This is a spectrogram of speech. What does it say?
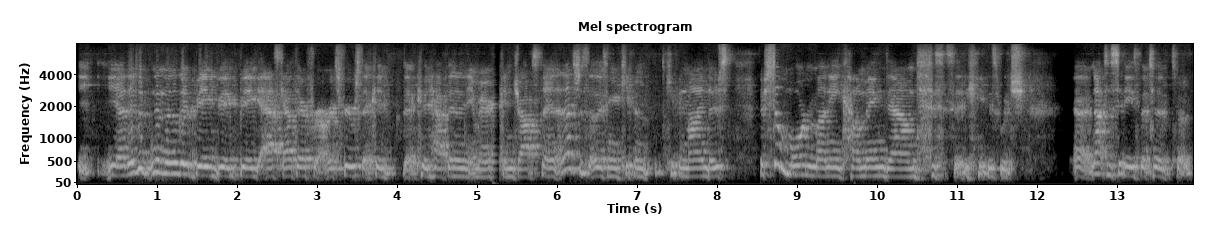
Yeah, there's another big, big, big ask out there for arts groups that could that could happen in the American Jobs Plan, and that's just the other thing to keep in keep in mind. There's there's still more money coming down to cities, which uh, not to cities, but to, to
